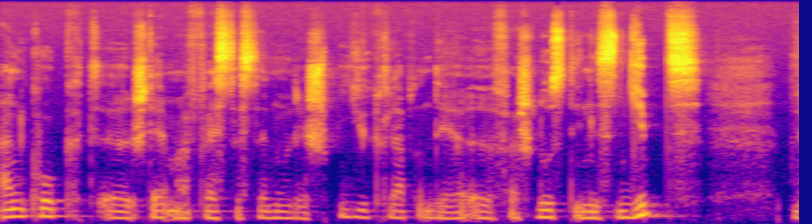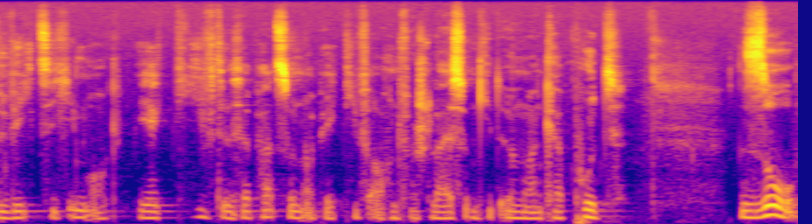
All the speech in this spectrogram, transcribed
anguckt, äh, stellt man fest, dass dann nur der Spiegel klappt und der äh, Verschluss, den es gibt, bewegt sich im Objektiv. Deshalb hat so ein Objektiv auch einen Verschleiß und geht irgendwann kaputt. So.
